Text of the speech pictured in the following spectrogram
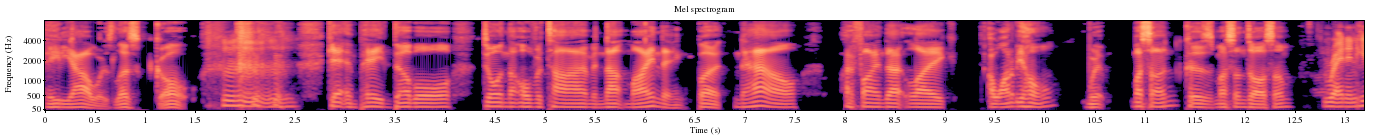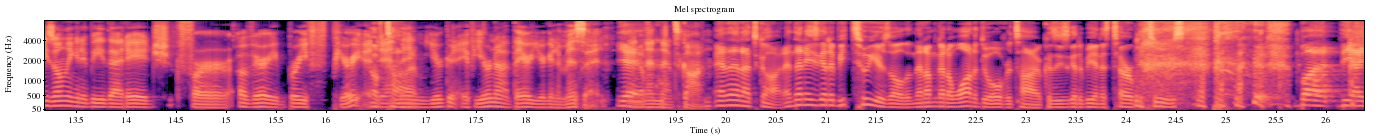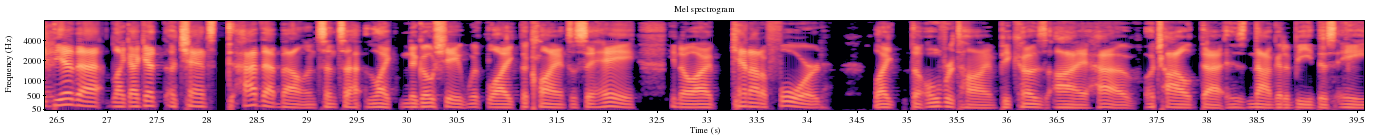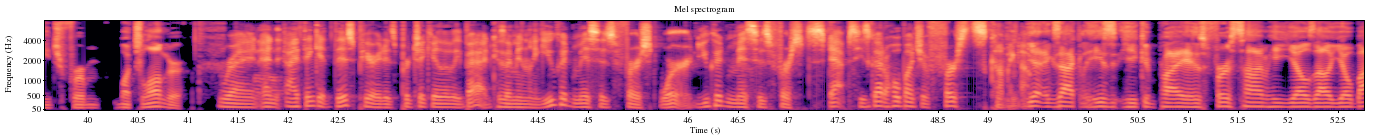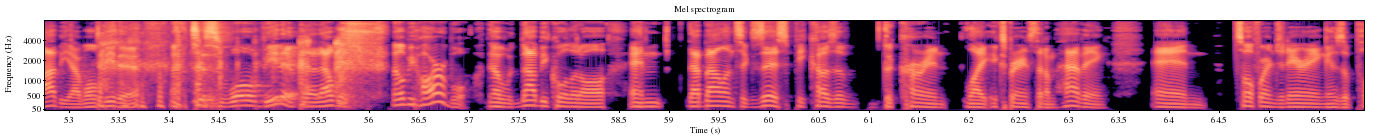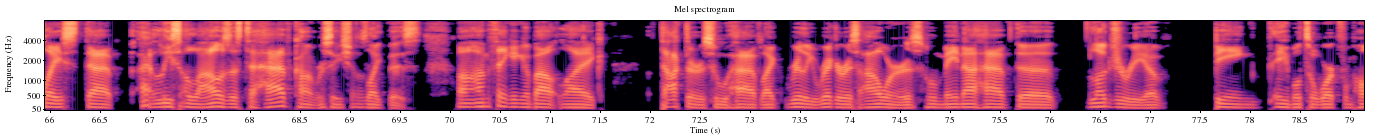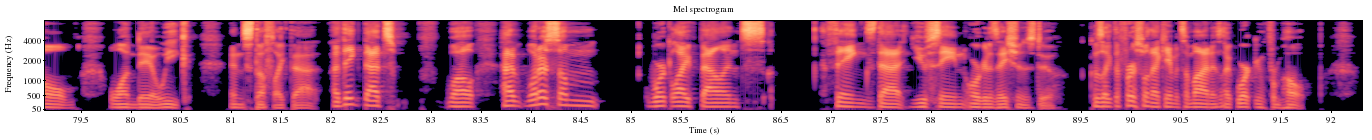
eighty hours. Let's go. Getting paid double, doing the overtime, and not minding. But now I find that like I want to be home with my son because my son's awesome. right, and he's only going to be that age for a very brief period, Of and time. then you're gonna if you're not there, you're going to miss it, Yeah, and then course. that's gone. And then that's gone. And then he's going to be two years old. And then I'm going to want to do overtime because he's going to be in his terrible twos. but the idea that, like, I get a chance to have that balance and to, like, negotiate with, like, the client to say, hey, you know, I cannot afford, like, the overtime because I have a child that is not going to be this age for much longer. Right. And um, I think at this period it's particularly bad because I mean, like, you could miss his first word, you could miss his first steps. He's got a whole bunch of firsts coming up. Yeah, exactly. He's he could probably his first time he yells out "Yo, Bobby," I won't be there. I just won't be there. But that would that would be horrible. That would not be cool at all. And that balance exists because of the current like experience that I'm having. And software engineering is a place that at least allows us to have conversations like this. Uh, I'm thinking about like doctors who have like really rigorous hours who may not have the luxury of being able to work from home one day a week and stuff like that. I think that's well, have what are some work life balance things that you've seen organizations do? Cuz like the first one that came into mind is like working from home,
